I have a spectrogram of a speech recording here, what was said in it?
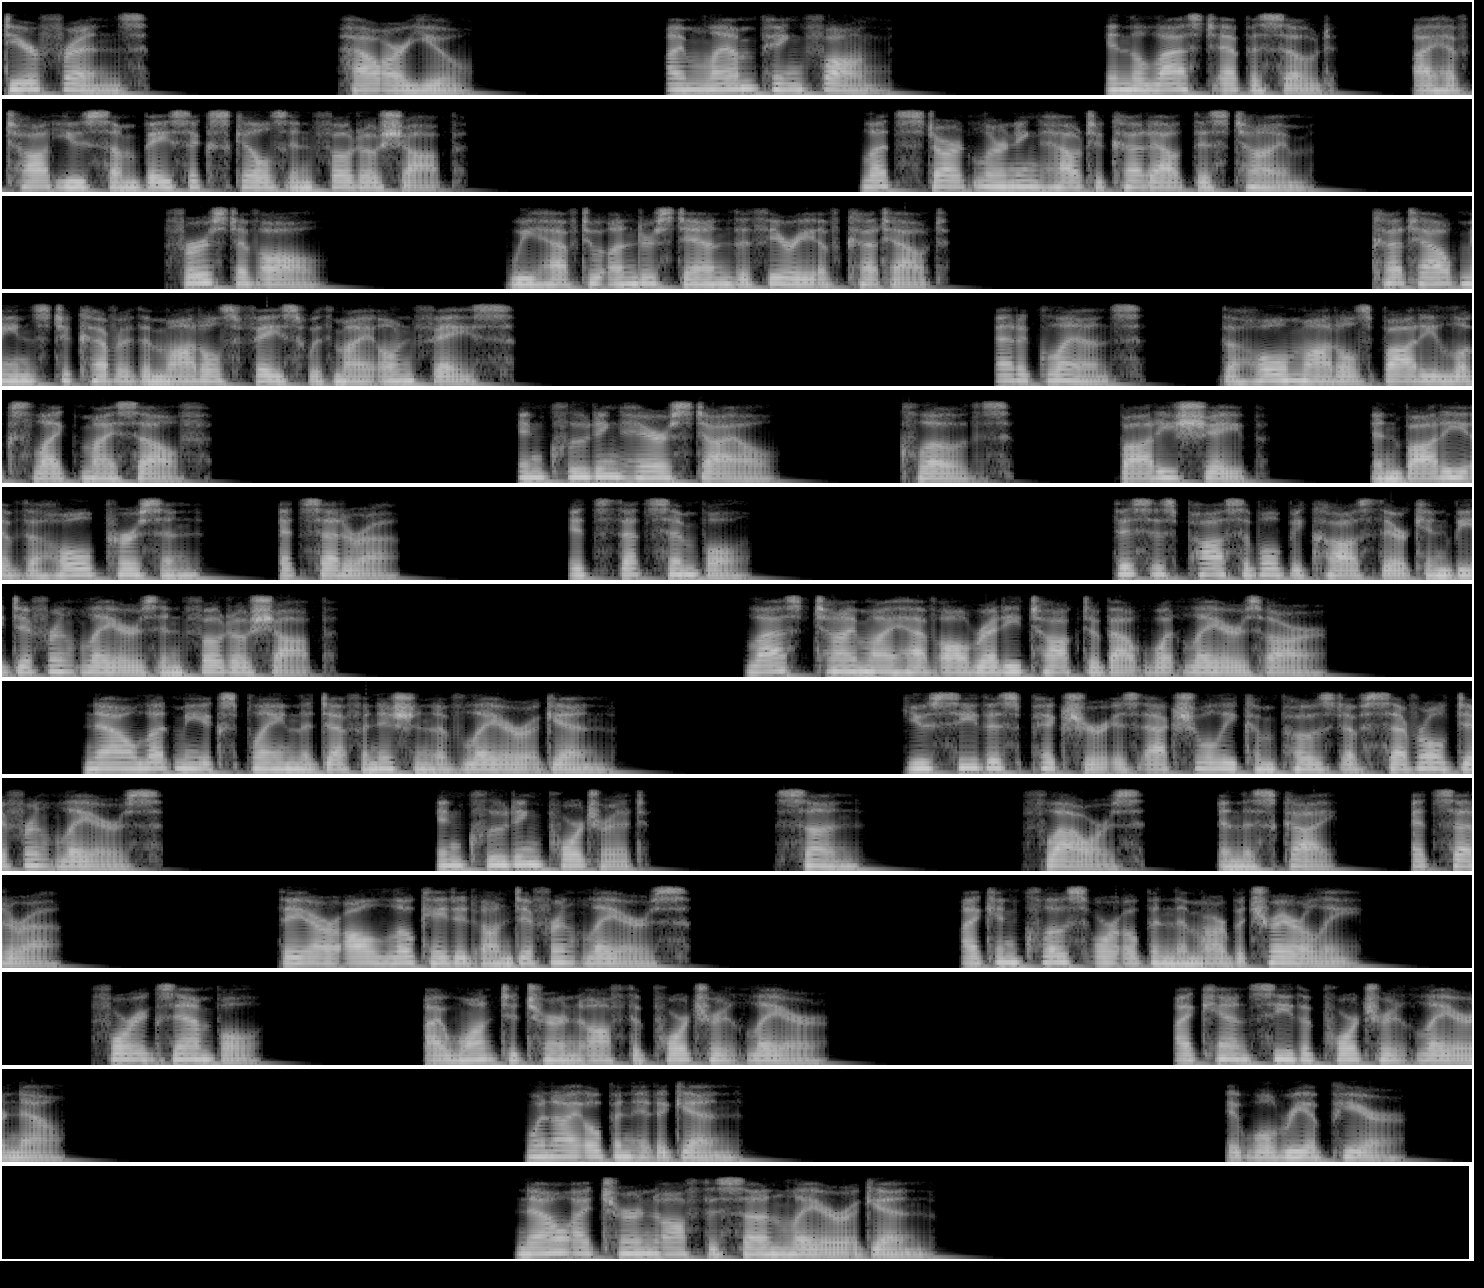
Dear friends, how are you? I'm Lam Ping Fong. In the last episode, I have taught you some basic skills in Photoshop. Let's start learning how to cut out this time. First of all, we have to understand the theory of cutout. Cutout means to cover the model's face with my own face. At a glance, the whole model's body looks like myself. Including hairstyle, clothes, body shape, and body of the whole person, etc. It's that simple. This is possible because there can be different layers in Photoshop. Last time I have already talked about what layers are. Now let me explain the definition of layer again. You see this picture is actually composed of several different layers. Including portrait, sun, flowers, and the sky, etc. They are all located on different layers. I can close or open them arbitrarily. For example, I want to turn off the portrait layer. I can't see the portrait layer now. When I open it again, it will reappear. Now I turn off the sun layer again.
